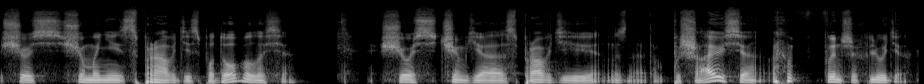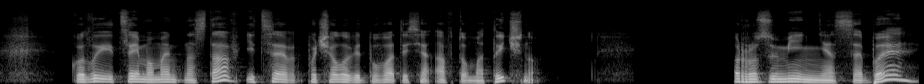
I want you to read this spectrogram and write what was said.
щось, що мені справді сподобалося. Щось, чим я справді не знаю, там пишаюся в інших людях, коли цей момент настав, і це почало відбуватися автоматично, розуміння себе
